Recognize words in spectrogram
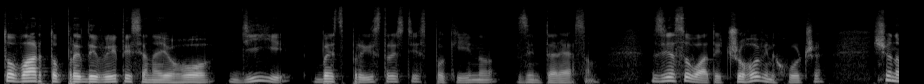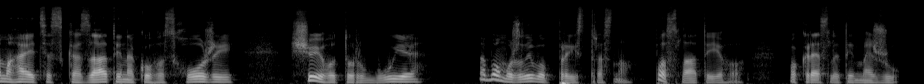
то варто придивитися на його дії без пристрасті, спокійно, з інтересом, з'ясувати, чого він хоче, що намагається сказати, на кого схожий, що його турбує, або, можливо, пристрасно послати його, окреслити межу.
